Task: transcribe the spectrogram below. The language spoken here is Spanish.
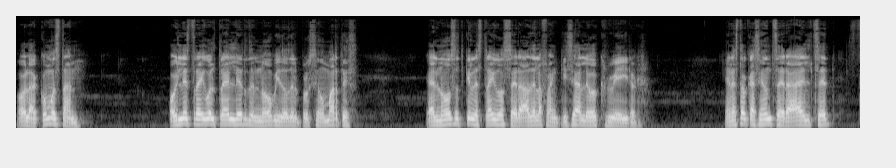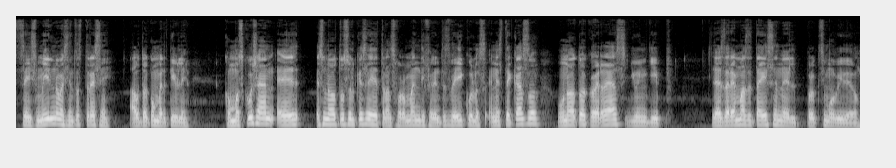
Hola, ¿cómo están? Hoy les traigo el tráiler del nuevo video del próximo martes. El nuevo set que les traigo será de la franquicia Lego Creator. En esta ocasión será el set 6913, auto convertible. Como escuchan, es, un auto azul que se transforma en diferentes vehículos, en este caso, un auto de carreras y un jeep. Les daré más detalles en el próximo video.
